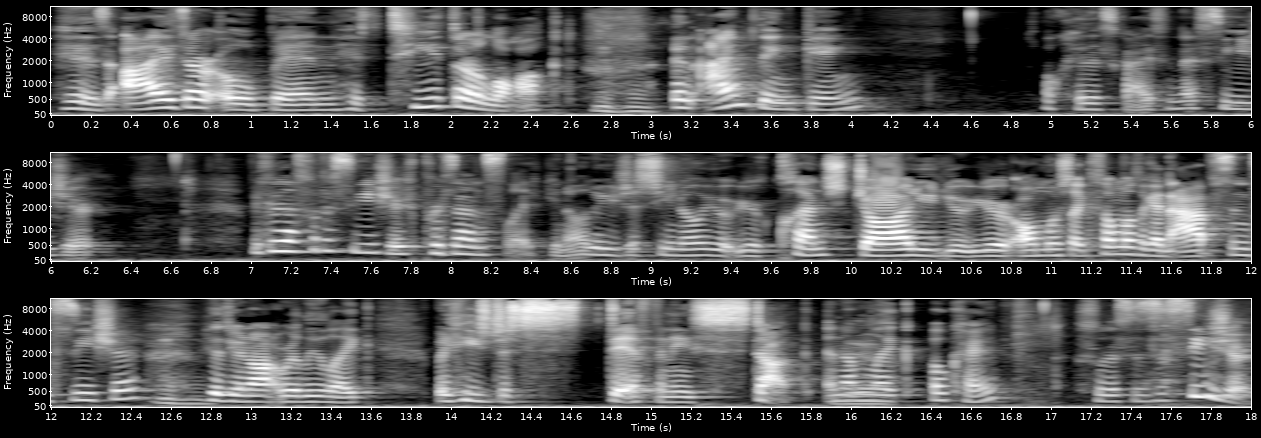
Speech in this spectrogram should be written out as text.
His eyes are open. His teeth are locked. And I'm thinking, okay, this guy's in a seizure. Because that's what a seizure presents like, you know. You just, you know, your, your clenched jaw. You, you're, you're almost like it's almost like an absent seizure because you're not really like, but he's just stiff and he's stuck. And I'm like, okay, so this is a seizure.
